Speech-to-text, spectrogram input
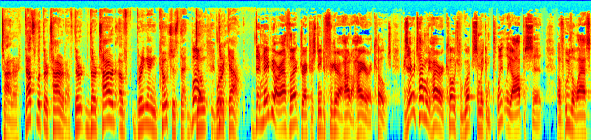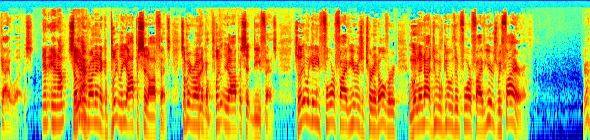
Tyler, that's what they're tired of. They're they're tired of bringing coaches that Well, don't work out. Then maybe our athletic directors need to figure out how to hire a coach because every time we hire a coach, we go after somebody completely opposite of who the last guy was. And and I'm Somebody yeah. running a completely opposite offense. Somebody running a completely opposite defense. So then we can need four or five years to turn it over. And when they're not doing good within four or five years, we fire them. Yeah.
